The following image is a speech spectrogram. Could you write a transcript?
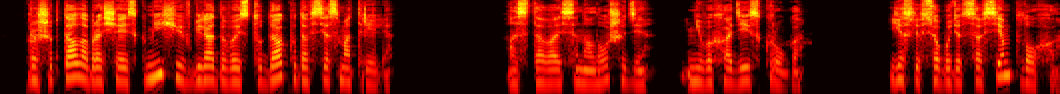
— прошептал, обращаясь к Михе и вглядываясь туда, куда все смотрели. «Оставайся на лошади, не выходи из круга. Если все будет совсем плохо,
